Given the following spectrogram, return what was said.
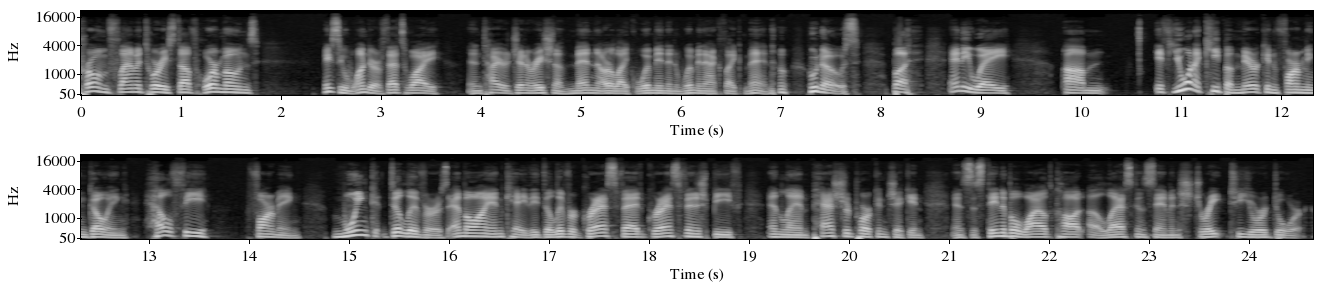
pro inflammatory stuff, hormones. Makes you wonder if that's why an entire generation of men are like women and women act like men. Who knows? But anyway, um, if you want to keep American farming going, healthy farming, Moink delivers, M O I N K. They deliver grass fed, grass finished beef and lamb, pastured pork and chicken, and sustainable wild caught Alaskan salmon straight to your door.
